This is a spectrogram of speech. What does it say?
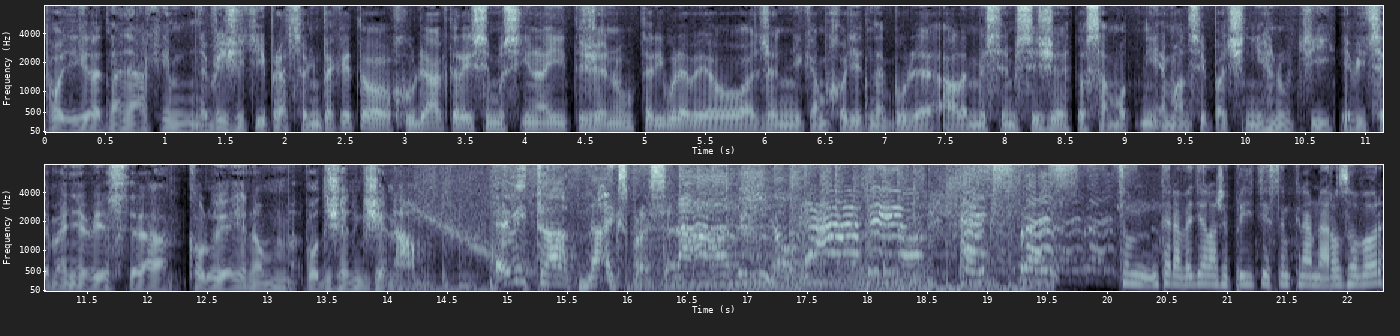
podílet na nějakým vyžití pracovním, tak je to chudá, který si musí najít ženu, který bude vyhovovat, že nikam chodit nebude, ale myslím si, že to samotné emancipační hnutí je víceméně věc, která koluje jenom od žen k ženám. Evita na Exprese. Rádio, Rádio Express som teda vedela, že prídete sem k nám na rozhovor,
